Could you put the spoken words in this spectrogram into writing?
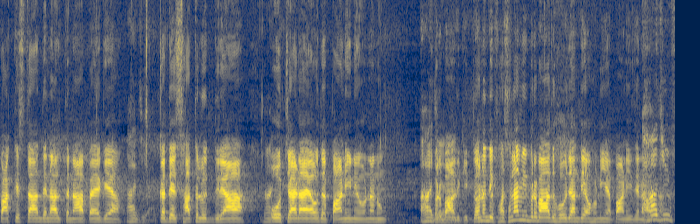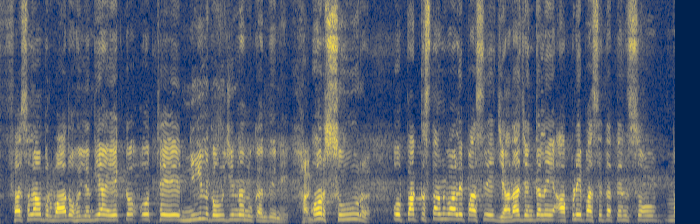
ਪਾਕਿਸਤਾਨ ਦੇ ਨਾਲ ਤਣਾਅ ਪੈ ਗਿਆ। ਹਾਂਜੀ ਕਦੇ ਸਤਲੁਜ ਦਰਿਆ ਉਹ ਚੜ ਆਇਆ ਉਹਦੇ ਪਾਣੀ ਨੇ ਉਹਨਾਂ ਨੂੰ। ਹਾਂਜੀ। ਬਰਬਾਦ ਕੀਤਾ। ਉਹਨਾਂ ਦੀ ਫਸਲਾਂ ਵੀ ਬਰਬਾਦ ਹੋ ਜਾਂਦੀਆਂ ਹੋਣੀਆਂ ਪਾਣੀ ਦੇ ਨਾਲ ਹਾਂਜੀ ਫਸਲਾਂ ਬਰਬਾਦ ਹੋ ਜਾਂਦੀਆਂ। ਇੱਕ ਉੱਥੇ ਨੀਲ ਗਊ ਜਿਨ੍ਹਾਂ ਨੂੰ ਕਹਿੰਦੇ ਨੇ। ਹਾਂਜੀ। ਔਰ ਸੂਰ ਉਹ ਪਾਕਿਸਤਾਨ ਵਾਲੇ ਪਾਸੇ ਜ਼ਿਆਦਾ ਜੰਗਲ ਹੈ। ਆਪਣੇ ਪਾਸੇ ਤਾਂ 300 ਮ,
